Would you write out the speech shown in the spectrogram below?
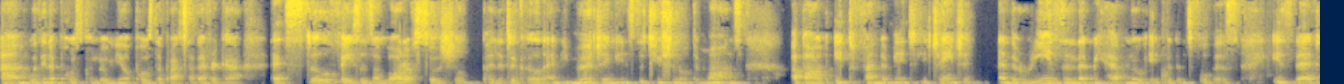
um, within a post-colonial, post-apartheid South Africa that still faces a lot of social, political, and emerging institutional demands about it fundamentally changing. And the reason that we have no evidence for this is that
